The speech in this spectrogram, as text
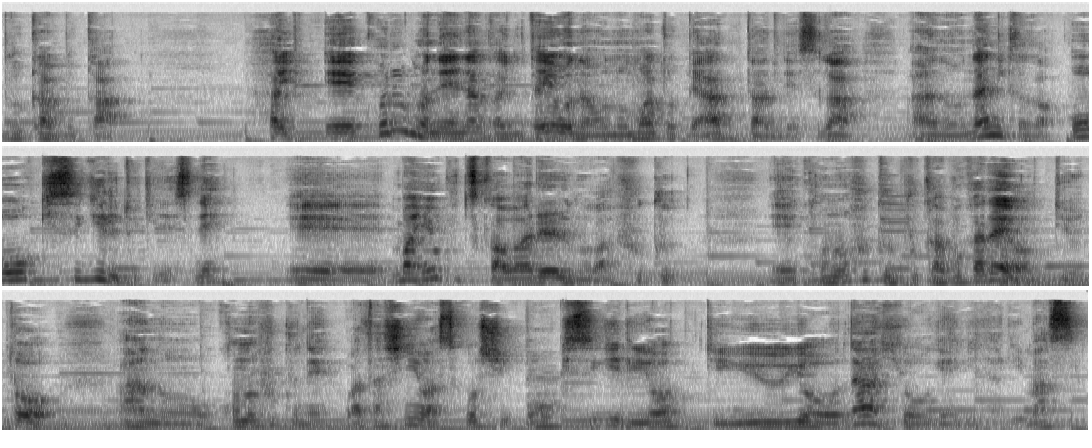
ブカブカ。はい、えー、これもね、なんか似たようなオノマトペあったんですが、あの何かが大きすぎる時ですね。えー、まあ、よく使われるのが服。えー、この服ブカブカだよっていうと、あの、この服ね、私には少し大きすぎるよっていうような表現になります。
